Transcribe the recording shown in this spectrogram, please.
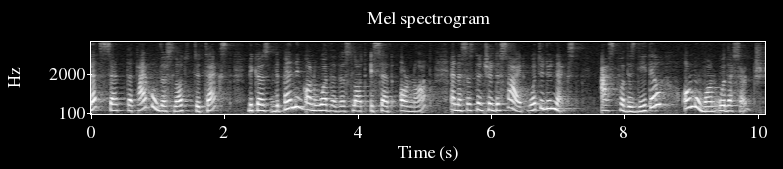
let's set the type of the slot to text because depending on whether the slot is set or not, an assistant should decide what to do next, ask for this detail or move on with a search.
